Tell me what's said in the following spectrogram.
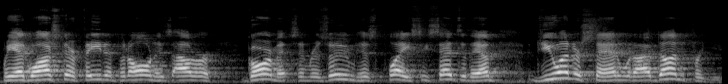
When he had washed their feet and put on his outer garments and resumed his place, he said to them, Do you understand what I have done for you?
